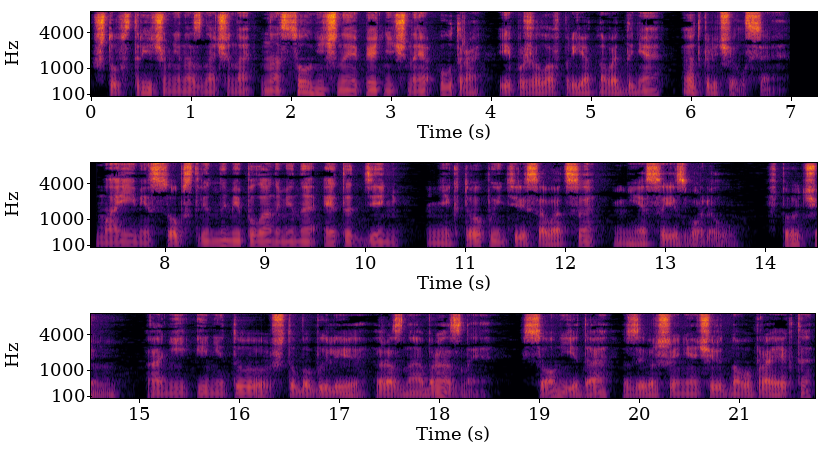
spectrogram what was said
что встреча мне назначена на солнечное пятничное утро и, пожелав приятного дня, отключился. Моими собственными планами на этот день никто поинтересоваться не соизволил. Впрочем, они и не то, чтобы были разнообразны. Сон, еда, завершение очередного проекта,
